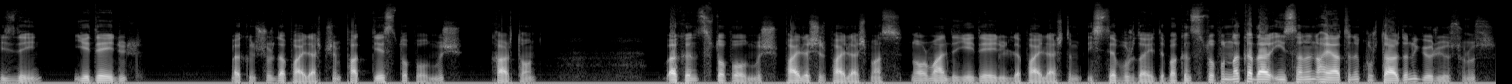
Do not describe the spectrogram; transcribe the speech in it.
İzleyin. 7 Eylül. Bakın şurada paylaşmışım. Pat diye stop olmuş. Karton. Bakın stop olmuş. Paylaşır paylaşmaz. Normalde 7 Eylül'de paylaştım. Liste buradaydı. Bakın stopun ne kadar insanın hayatını kurtardığını görüyorsunuz.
